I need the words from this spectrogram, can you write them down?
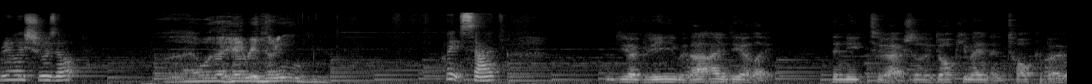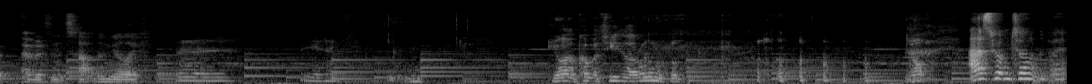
really shows up. Uh, with a heavy drinking. Quite sad. Do you agree with that idea, like the need to actually document and talk about everything that's happened in your life? Uh, what do you think? Do you want a cup of tea in the room? no. That's what I'm talking about.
